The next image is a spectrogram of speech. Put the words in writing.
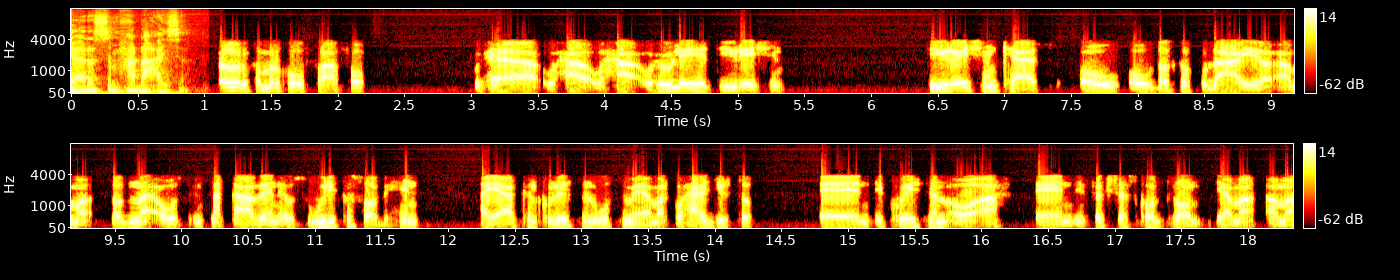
gaarase maxaa dhacaysa? Cudurka markuu faafo wuxuu leeyahay duration. Durationkaas ou ou dadka ku dhacayo ama dadna ou inta qaadeen uusan weli ka soo bixin ayaa calculation lagu sameeya marka waxaa jirto equation oo ah infectious control ama ama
